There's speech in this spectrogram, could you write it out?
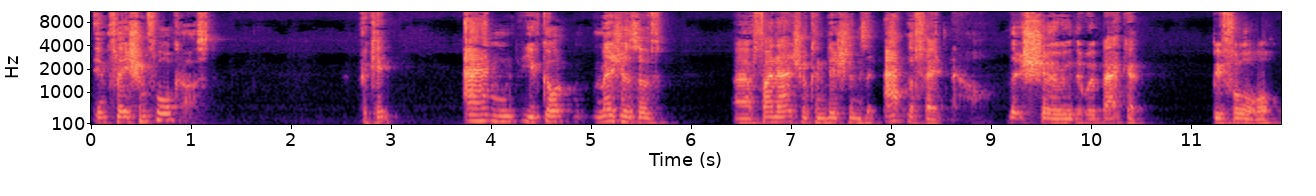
inflation forecast. Okay. And you've got measures of uh, financial conditions at the Fed now that show that we're back at before,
